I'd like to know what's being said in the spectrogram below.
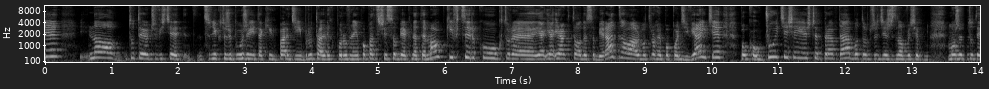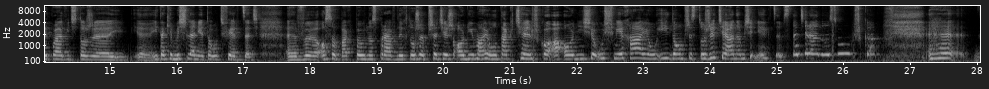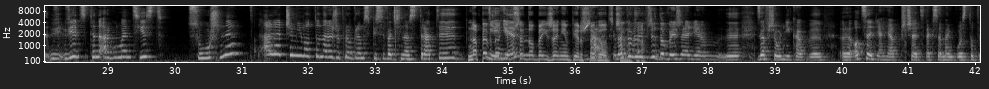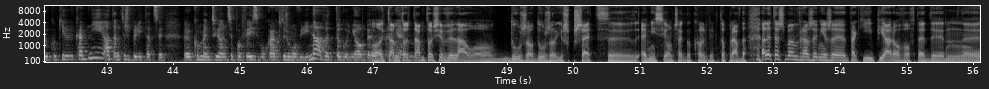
no tutaj oczywiście, co niektórzy by użyli takich bardziej brutalnych porównań, popatrzcie sobie jak na te małpki w cyrku, które, jak, jak to one sobie radzą, albo trochę popodziwiajcie, pokołczujcie się jeszcze, prawda, bo to przecież znowu się może tutaj pojawić to, że i, i takie myślenie to utwierdzać e, w osobach pełnosprawnych, no że przecież oni mają tak ciężko, a oni się uśmiechają, idą przez to życie, a nam się nie chce wstać rano z łóżka. E, więc ten argument jest słuszny, ale czy mimo to należy program spisywać na straty? Na pewno nie, nie przed obejrzeniem pierwszego tak, odcinka. Na pewno przed obejrzeniem. Y, zawsze unikam y, y, oceniania przed, tak samo jak było to tylko kilka dni, a tam też byli tacy komentujący po Facebookach, którzy mówili, nawet tego nie obejrzę. Oj, tam, nie. To, tam to się wylało dużo, dużo już przed emisją czegokolwiek, to prawda. Ale też mam wrażenie, że taki PR-owo wtedy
